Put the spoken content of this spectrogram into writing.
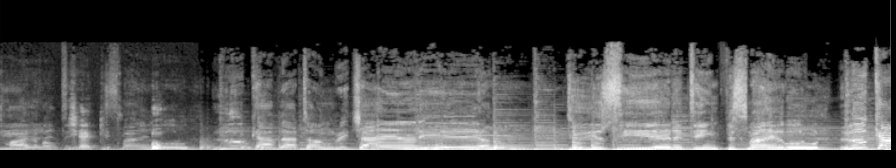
Smile About. Check it. Boom. Look at that hungry child here. Do you see anything to smile about? Look at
